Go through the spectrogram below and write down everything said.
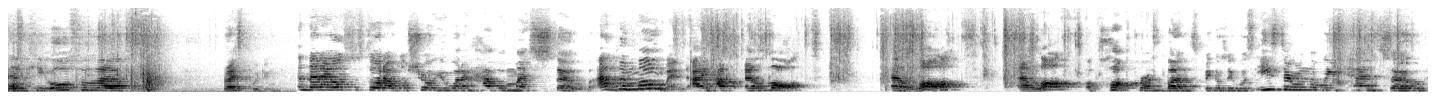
And he also loves rice pudding. And then I also thought I will show you what I have on my stove. At the moment, I have a lot, a lot, a lot of hot cross buns because it was Easter on the weekend, so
